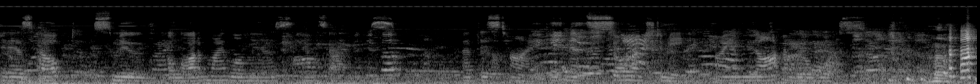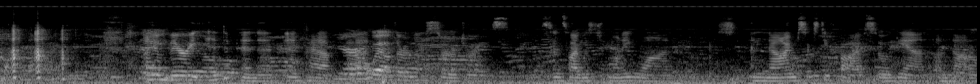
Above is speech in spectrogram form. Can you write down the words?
It has helped smooth a lot of my loneliness and sadness at this time. It meant so much to me. I am not a real wuss. I am very independent and have You're had welcome. 30 surgeries since I was 21, and now I'm 65. So again, I'm not a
